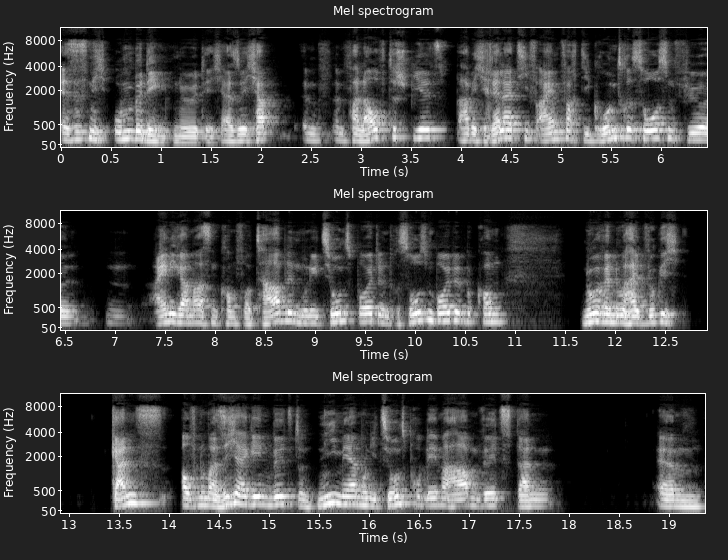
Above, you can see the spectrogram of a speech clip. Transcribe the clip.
es ist nicht unbedingt nötig. Also ich habe im, im Verlauf des Spiels habe ich relativ einfach die Grundressourcen für einigermaßen komfortablen Munitionsbeutel und Ressourcenbeutel bekommen. Nur wenn du halt wirklich ganz auf Nummer sicher gehen willst und nie mehr Munitionsprobleme haben willst, dann, ähm,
